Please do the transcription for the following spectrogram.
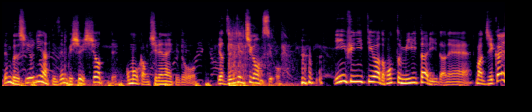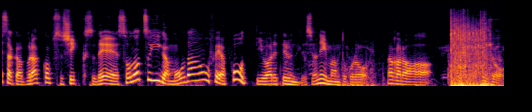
全部 COD なんて全部一緒一緒って思うかもしれないけど、いや、全然違うんすよ。インフィニティワードほんとミリタリーだね。まあ、次回作はブラックオプス6で、その次がモダンオフェア4って言われてるんですよね、今のところ。だから、よいしょ。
